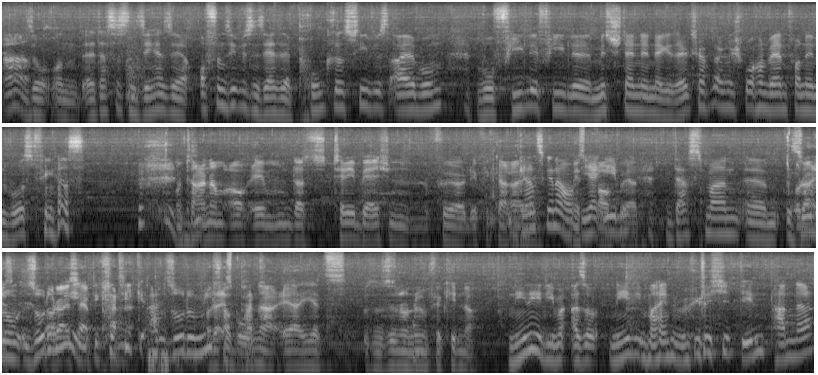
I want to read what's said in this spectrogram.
Ah. So, und äh, das ist ein sehr, sehr offensives, ein sehr, sehr progressives Album, wo viele, viele Missstände in der Gesellschaft angesprochen werden von den Wurstfingers. Unter anderem auch eben das Teddybärchen für die Fickerei Ganz genau. Ja, eben, werden. dass man ähm, Sodom, ist- Sodomie, die Panda- Kritik an Oder ist. Panda eher jetzt ein Synonym für Kinder? Nee, nee, die, also, nee, die meinen wirklich den Panda,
